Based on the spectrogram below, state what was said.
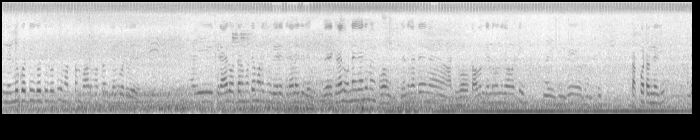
ఈ నెల్లు కొట్టి కొట్టి కొట్టి మొత్తం బాడీ మొత్తం జంగు కొట్టి ఈ అవి కిరాయిలు వద్దనుకుంటే మనకి వేరే కిరాయిలు అయితే లేవు. వేరే కిరాయిలు ఉన్నాయి కానీ మేము పోము ఎందుకంటే అటు ప్రాబ్లం ఎందుకు ఉంది కాబట్టి దీనికి తక్కువ టన్నేజ్. అంటే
